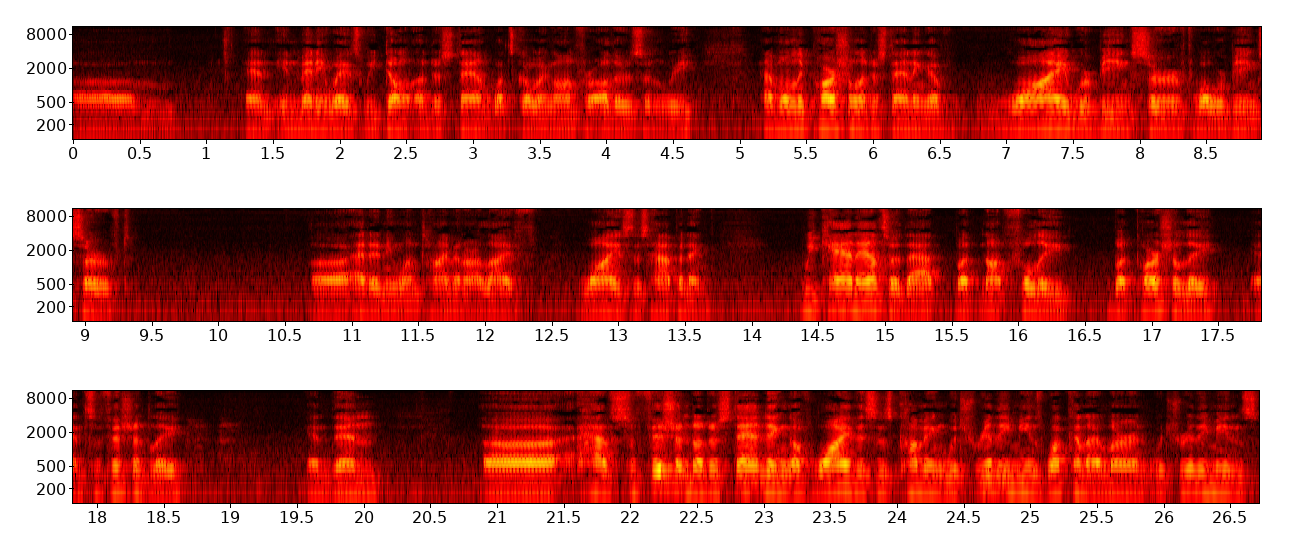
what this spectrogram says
Um, and in many ways, we don't understand what's going on for others, and we have only partial understanding of why we're being served what we're being served uh, at any one time in our life. Why is this happening? We can answer that, but not fully, but partially and sufficiently, and then uh, have sufficient understanding of why this is coming, which really means what can I learn, which really means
